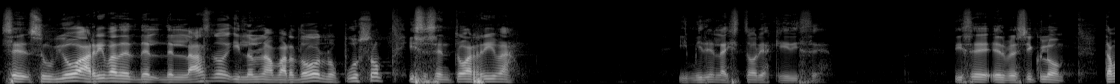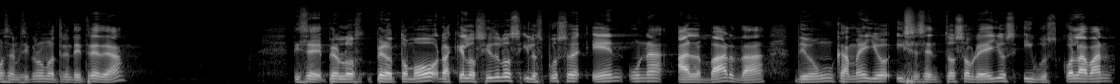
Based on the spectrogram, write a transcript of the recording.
Se subió arriba del, asno y lo navardó, lo puso y se sentó arriba. Y miren la historia que dice. Dice el versículo, estamos en el versículo número 33, ¿verdad? Dice, pero, los, pero tomó Raquel los ídolos y los puso en una albarda de un camello y se sentó sobre ellos y buscó Labán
